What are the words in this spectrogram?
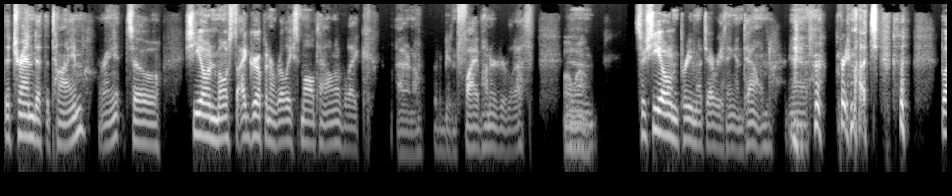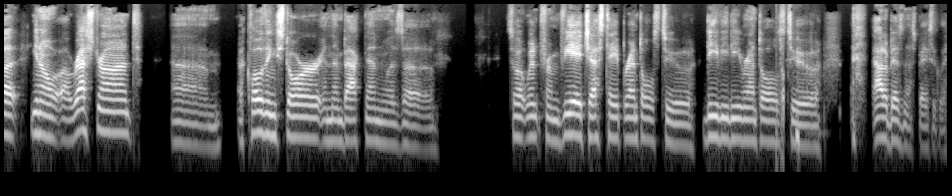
the trend at the time, right? So she owned most. I grew up in a really small town of like I don't know, would have been five hundred or less. Oh wow. Um, so she owned pretty much everything in town yeah, pretty much. But you know a restaurant um, a clothing store and then back then was uh so it went from vhs tape rentals to dvd rentals to out of business basically.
